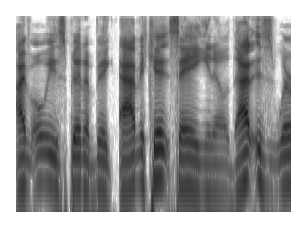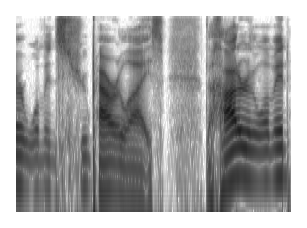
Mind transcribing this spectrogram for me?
I've always been a big advocate saying, you know, that is where a woman's true power lies. The hotter the woman,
